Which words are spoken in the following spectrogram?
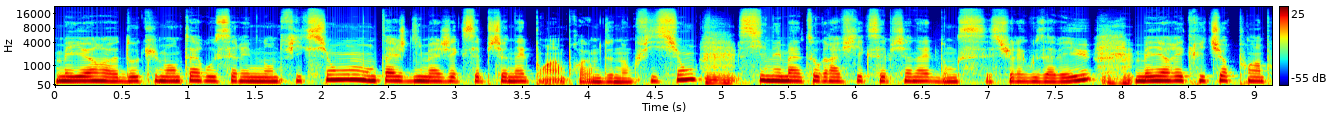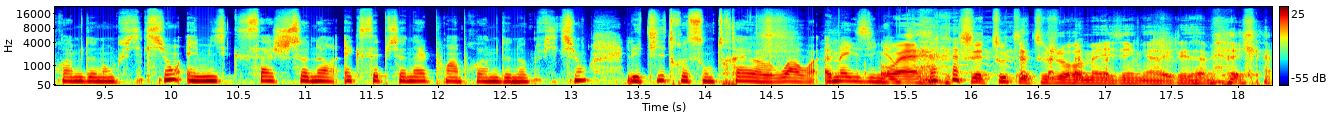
meilleur euh, documentaire ou série de non-fiction, montage d'images exceptionnelles pour un programme de non-fiction, mhm. cinématographie exceptionnelle, donc c'est celui-là que vous avez eu, mhm. meilleure écriture pour un programme de non-fiction et mixage sonore exceptionnel pour un programme de non-fiction. Les titres sont très euh, wow, amazing. Hein. Ouais, tout est toujours amazing avec les Américains.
